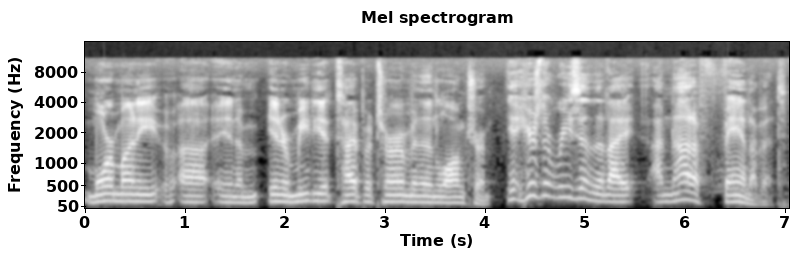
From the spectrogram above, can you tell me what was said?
more money uh, in an intermediate type of term, and then long term. Yeah, here's the reason that I, I'm not a fan of it.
